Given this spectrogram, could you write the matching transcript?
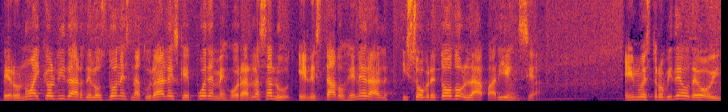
pero no hay que olvidar de los dones naturales que pueden mejorar la salud, el estado general y sobre todo la apariencia. En nuestro video de hoy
